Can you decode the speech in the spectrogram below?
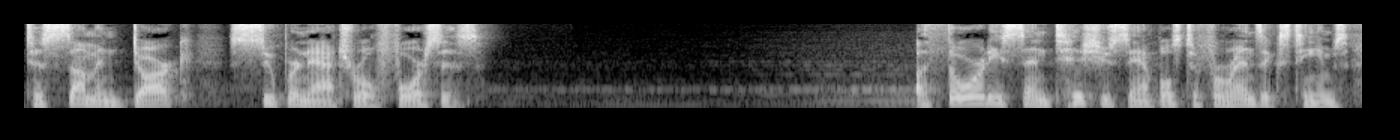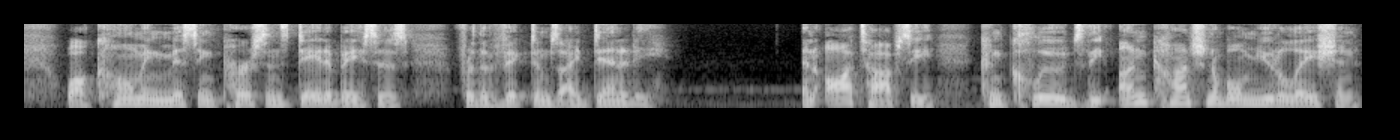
to summon dark, supernatural forces. Authorities send tissue samples to forensics teams while combing missing persons databases for the victim's identity. An autopsy concludes the unconscionable mutilation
